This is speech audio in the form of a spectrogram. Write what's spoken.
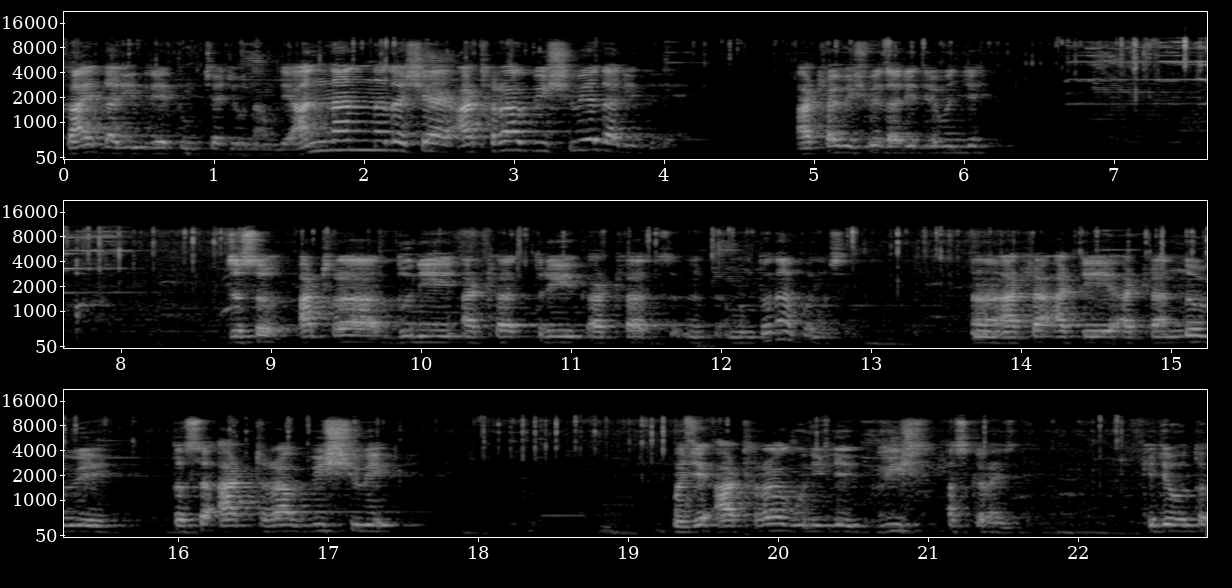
काय दारिद्र्य आहे तुमच्या जीवनामध्ये? अन्नान्न दशा आहे अठरा विश्वे दारिद्र्य आहे. अठरा विश्वे दारिद्र्य म्हणजे? जसं अठरा दुने अठरा त्रिक अठरा म्हणतो ना आपण असं. अठरा आटे अठरा नववे तसं अठरा विश्वे. म्हणजे अठरा गुणिले वीस असं करायचं. किती होतं?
